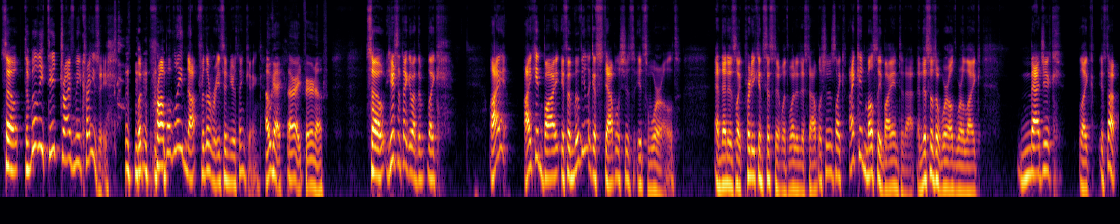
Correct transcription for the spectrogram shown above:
So the movie did drive me crazy, but probably not for the reason you're thinking. okay, all right, fair enough. So here's the thing about the like, I I can buy if a movie like establishes its world, and then is like pretty consistent with what it establishes. Like I could mostly buy into that. And this is a world where like magic, like it's not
